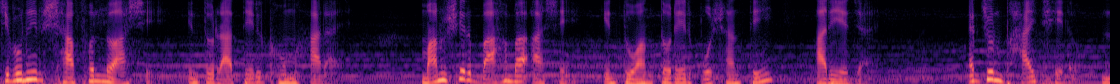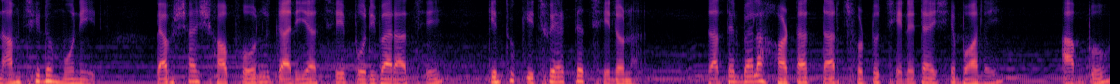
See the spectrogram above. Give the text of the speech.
জীবনের সাফল্য আসে, কিন্তু রাতের ঘুম হারায়। মানুষের বাহবা আসে, কিন্তু অন্তরের প্রশান্তি হারিয়ে যায়। একজন ভাই ছিল, নাম ছিল মনির। ব্যবসায় সফল, গাড়ি আছে, পরিবার আছে। কিন্তু কিছু একটা ছিল না। রাতের বেলা হঠাৎ তার ছোট ছেলেটা এসে বলে, আব্বু,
